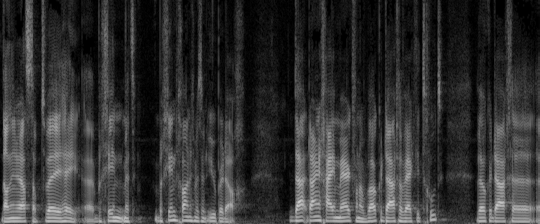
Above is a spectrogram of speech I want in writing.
Dan inderdaad stap 2, hey, begin, met, begin gewoon eens met een uur per dag. Daar, daarin ga je merken van op welke dagen werkt dit goed, welke dagen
